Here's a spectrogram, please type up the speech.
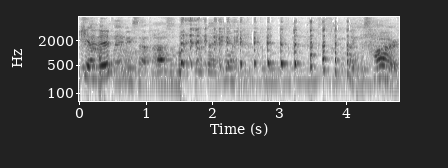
Get it in? Maybe it's not possible to put it back in. The thing is hard.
